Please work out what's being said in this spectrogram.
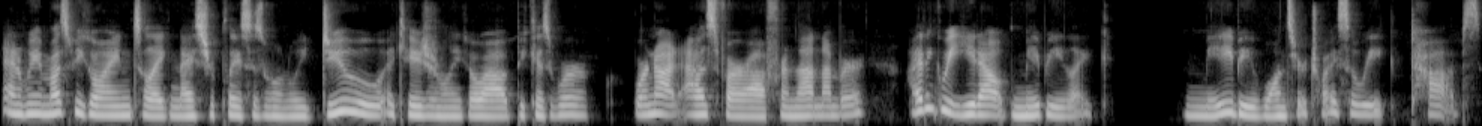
and we must be going to like nicer places when we do occasionally go out because we're we're not as far off from that number. I think we eat out maybe like maybe once or twice a week tops.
